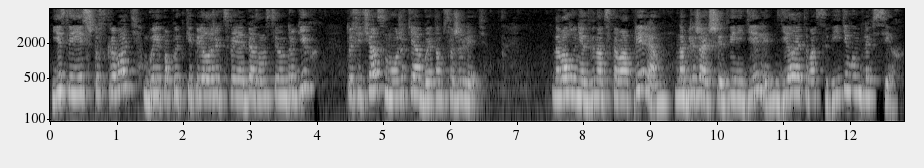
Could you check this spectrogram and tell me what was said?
Если есть что скрывать, были попытки переложить свои обязанности на других, то сейчас можете об этом сожалеть. Новолуние 12 апреля на ближайшие две недели делает вас видимым для всех,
